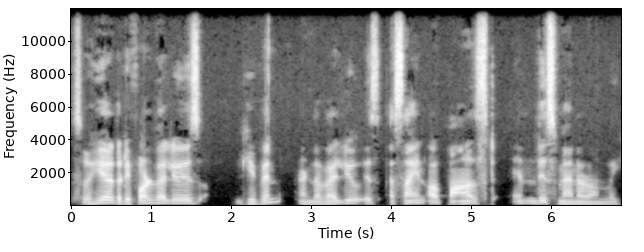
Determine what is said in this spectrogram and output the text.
so here the default value is given and the value is assigned or passed in this manner only.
